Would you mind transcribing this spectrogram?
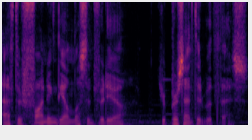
After finding the unlisted video, you're presented with this.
